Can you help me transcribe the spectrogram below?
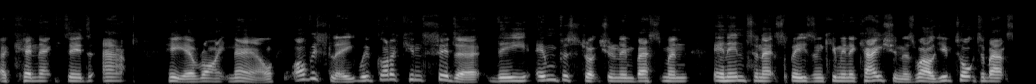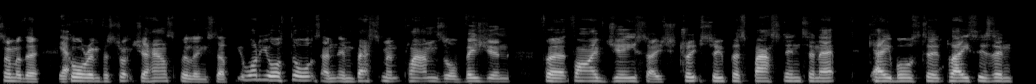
a connected app here right now. Obviously, we've got to consider the infrastructure and investment in internet speeds and communication as well. You've talked about some of the yep. core infrastructure, house building stuff. What are your thoughts and investment plans or vision for 5G, so super fast internet? cables to places in,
